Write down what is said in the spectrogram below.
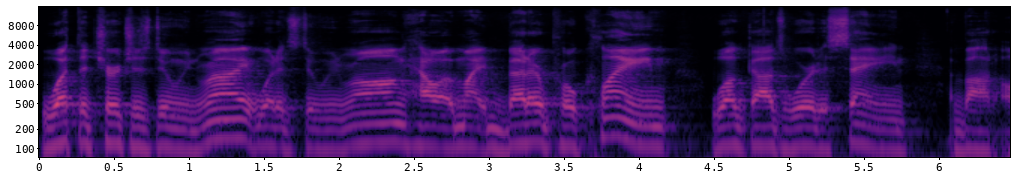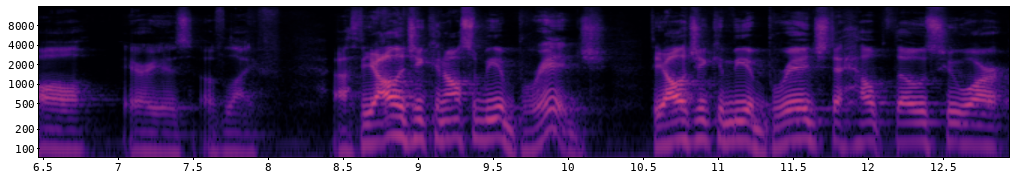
what the church is doing right, what it's doing wrong, how it might better proclaim what God's word is saying about all areas of life. Uh, theology can also be a bridge. Theology can be a bridge to help those who are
